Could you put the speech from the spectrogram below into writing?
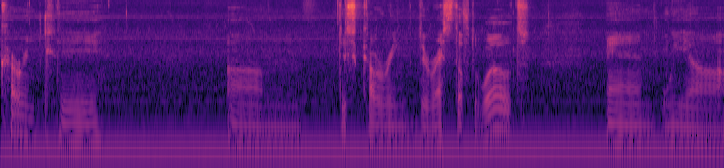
currently um, discovering the rest of the world and we are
